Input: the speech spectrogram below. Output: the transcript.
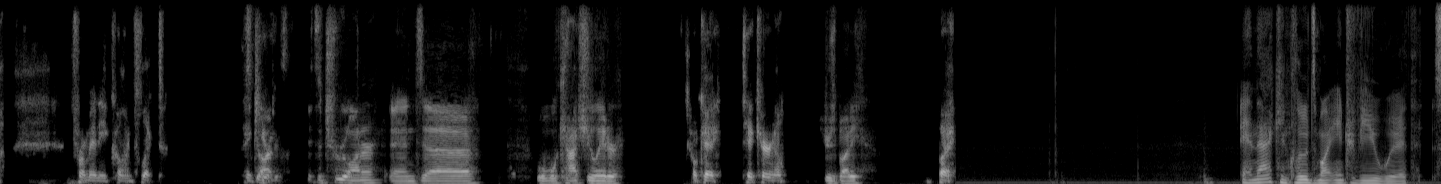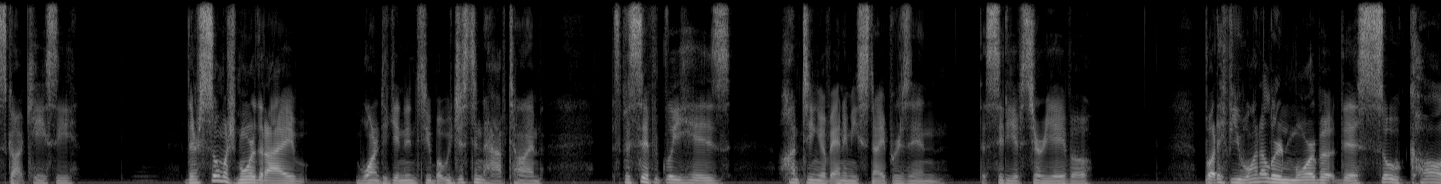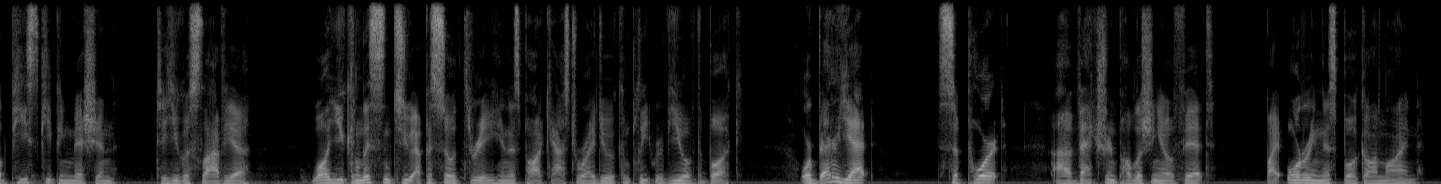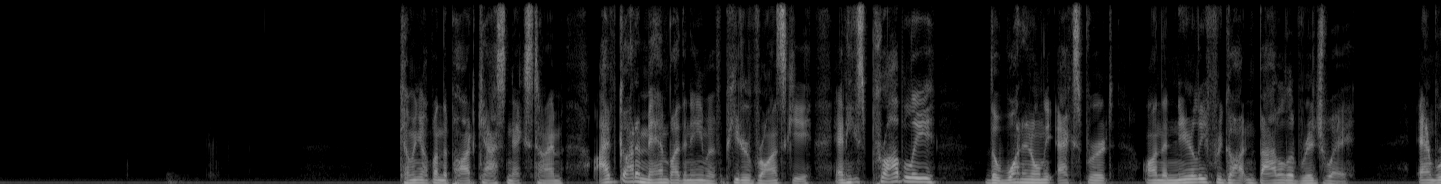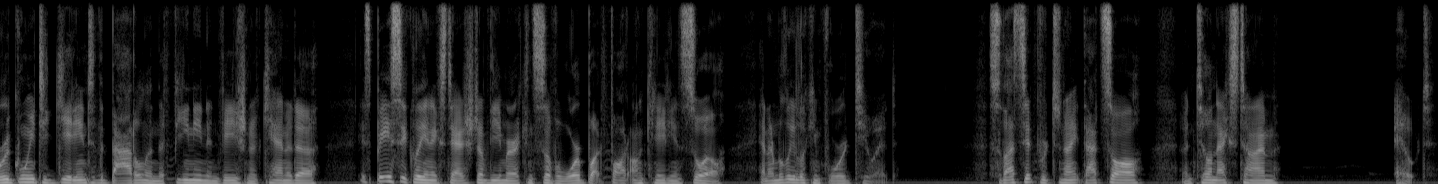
from any conflict. Thank Scott, you. It's a true honor, and uh, we'll, we'll catch you later. Okay. Take care now. Cheers, buddy. Bye. And that concludes my interview with Scott Casey. There's so much more that I wanted to get into, but we just didn't have time. Specifically, his hunting of enemy snipers in the city of Sarajevo. But if you want to learn more about this so called peacekeeping mission to Yugoslavia, well, you can listen to episode 3 in this podcast where I do a complete review of the book. Or better yet, support a veteran publishing outfit by ordering this book online. Coming up on the podcast next time, I've got a man by the name of Peter Vronsky, and he's probably the one and only expert on the nearly forgotten Battle of Ridgeway. And we're going to get into the battle and the Fenian invasion of Canada. It's basically an extension of the American Civil War, but fought on Canadian soil, and I'm really looking forward to it. So that's it for tonight. That's all. Until next time, out.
